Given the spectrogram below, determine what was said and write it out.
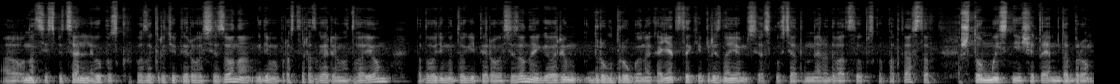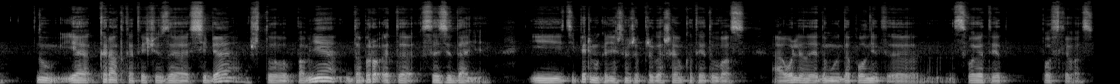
а, у нас есть специальный выпуск по закрытию первого сезона, где мы просто разговариваем вдвоем, подводим итоги первого сезона и говорим друг другу, наконец-таки признаемся спустя, там, наверное, 20 выпусков подкастов, что мы с ней считаем добром. Ну, я кратко отвечу за себя, что по мне добро – это созидание. И теперь мы, конечно же, приглашаем к ответу вас. А Оля, я думаю, дополнит э, свой ответ после вас.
